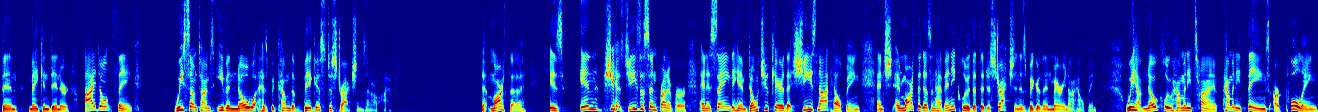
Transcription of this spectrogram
than making dinner. I don't think we sometimes even know what has become the biggest distractions in our life. That Martha is in she has Jesus in front of her and is saying to him, "Don't you care that she's not helping?" And she, and Martha doesn't have any clue that the distraction is bigger than Mary not helping. We have no clue how many time how many things are pulling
